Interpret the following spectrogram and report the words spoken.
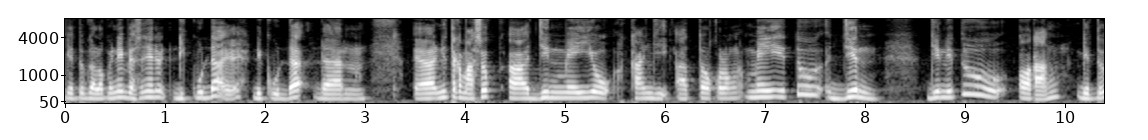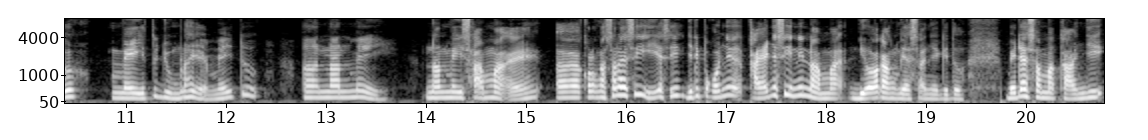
gitu. Galop ini biasanya di kuda ya di kuda. Dan uh, ini termasuk uh, jin meyo kanji atau kalau mei itu jin. Jin itu orang gitu. Mei itu jumlah ya. Mei itu uh, nan mei Nanmei sama ya. Uh, kalau nggak salah sih iya sih. Jadi pokoknya kayaknya sih ini nama di orang biasanya gitu. Beda sama kanji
